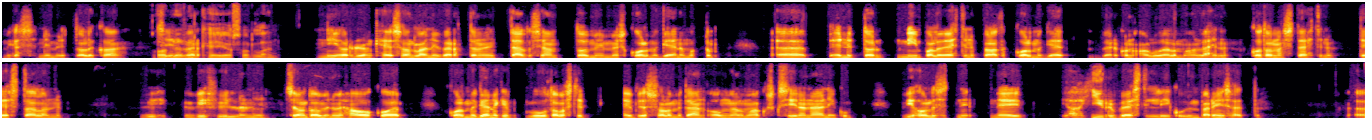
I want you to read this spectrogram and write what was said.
mikä se nimi nyt olikaan? Order ver- Chaos Online. Niin, Order Chaos Online verrattuna, niin tämä tosiaan toimii myös 3 g mutta äh, en nyt ole niin paljon ehtinyt pelata 3G-verkon alueella, mä oon lähinnä kotona sitä ehtinyt testailla, niin Wifillä, niin se on toiminut ihan ok. Ja 3 g luultavasti ei pitäisi olla mitään ongelmaa, koska siinä nämä niin kuin viholliset, niin ne ei ihan hirveästi liiku ympäriinsä, että ää,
